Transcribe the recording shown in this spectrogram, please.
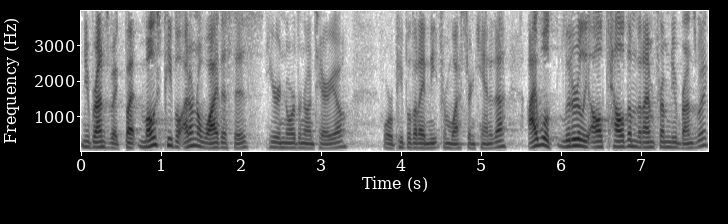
New Brunswick, but most people, I don't know why this is here in Northern Ontario or people that I meet from Western Canada, I will literally, I'll tell them that I'm from New Brunswick,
